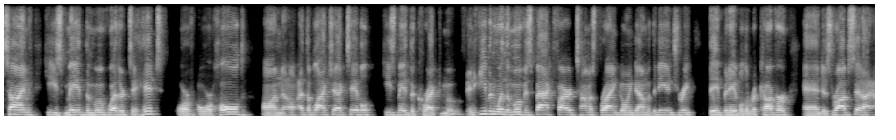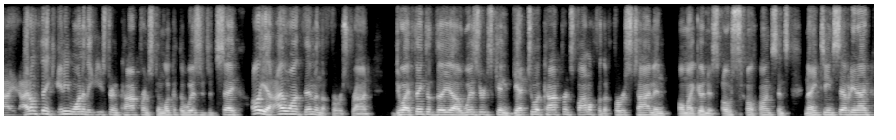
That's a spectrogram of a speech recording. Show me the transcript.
time he's made the move, whether to hit or, or hold on uh, at the blackjack table, he's made the correct move. And even when the move is backfired, Thomas Bryant going down with a knee injury, they've been able to recover. And as Rob said, I, I, don't think anyone in the Eastern Conference can look at the Wizards and say, oh, yeah, I want them in the first round. Do I think that the uh, Wizards can get to a conference final for the first time in, oh my goodness, oh so long since 1979?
